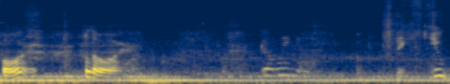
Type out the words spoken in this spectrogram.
fourth floor. What's Going up. Thank you.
